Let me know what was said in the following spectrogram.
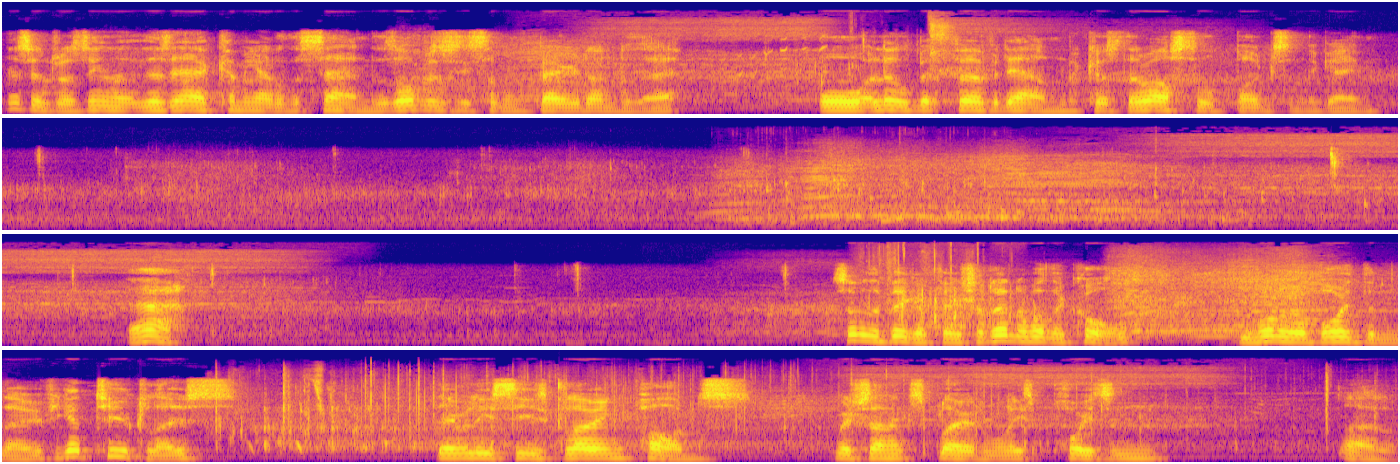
That's interesting, like, there's air coming out of the sand. There's obviously something buried under there. Or a little bit further down, because there are still bugs in the game. Ah! Some of the bigger fish, I don't know what they're called. You want to avoid them though. If you get too close, they release these glowing pods, which then explode and release poison, know,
